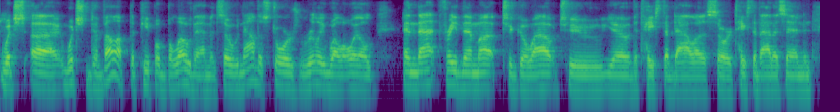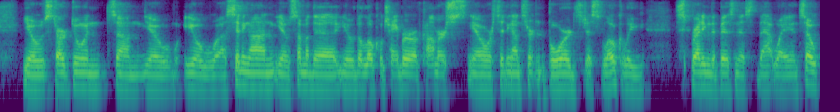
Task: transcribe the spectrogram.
which uh, which developed the people below them. And so now the store is really well oiled and that freed them up to go out to you know the taste of dallas or taste of addison and you know start doing some you know you know uh, sitting on you know some of the you know the local chamber of commerce you know or sitting on certain boards just locally spreading the business that way and so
